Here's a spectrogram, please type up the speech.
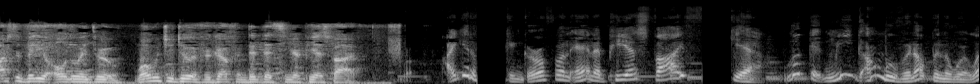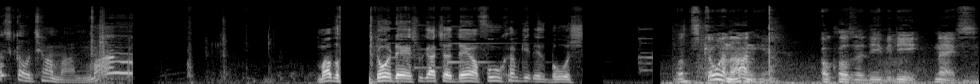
Watch the video all the way through. What would you do if your girlfriend did this to your PS5? I get a fucking girlfriend and a PS5? F- Yeah. Look at me. I'm moving up in the world. Let's go tell my mom. Mother DoorDash, we got your damn food. Come get this bullshit. What's going on here? Oh, close the DVD. Nice.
